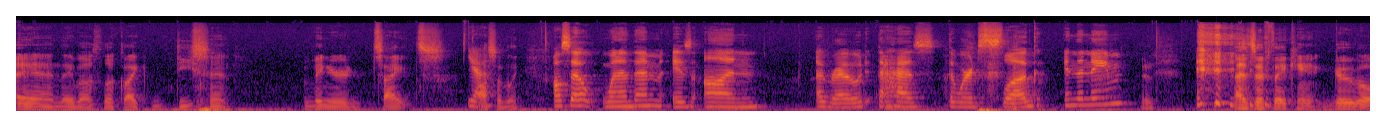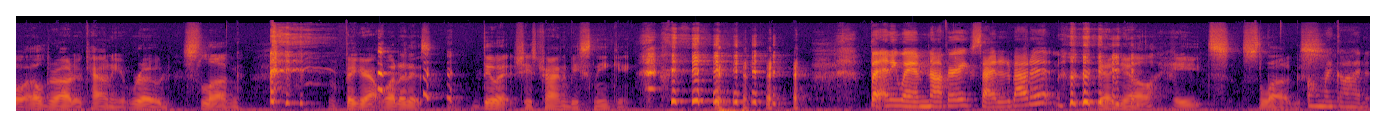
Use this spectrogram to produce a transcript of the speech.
and they both look like decent vineyard sites Yeah. possibly also one of them is on a road that Oh. has the word slug in the name As if they can't Google El Dorado County road slug and figure out what it is. Do it. She's trying to be sneaky. but anyway, I'm not very excited about it. Danielle hates slugs. Oh my god.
